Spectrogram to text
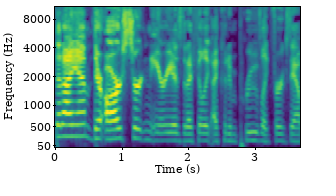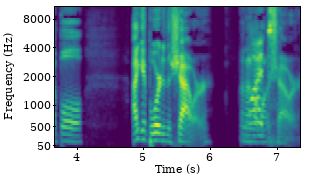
that I am. There are certain areas that I feel like I could improve. Like, for example, I get bored in the shower and I don't want to shower.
